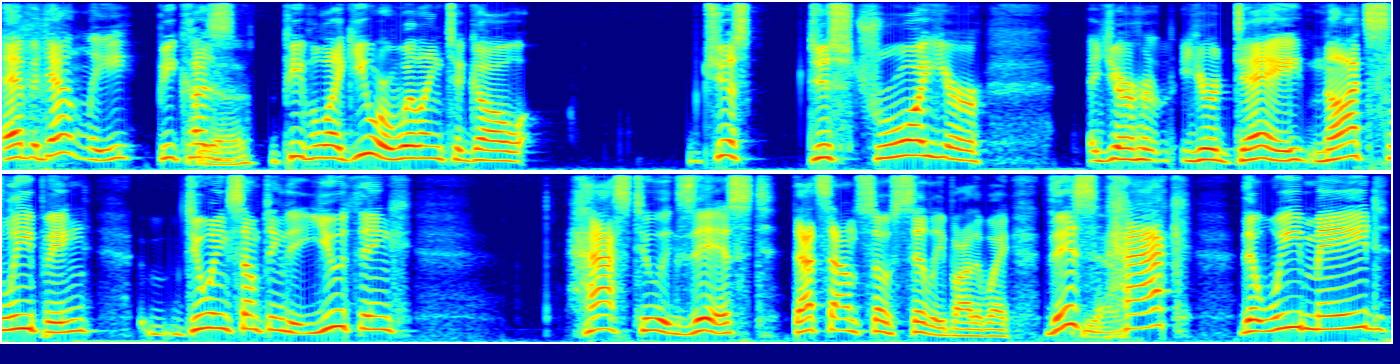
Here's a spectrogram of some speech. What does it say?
evidently because Yeah. people like you are willing to go just destroy your your your day not sleeping doing something that you think has to exist that sounds so silly by the way this Yeah. hack that we made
